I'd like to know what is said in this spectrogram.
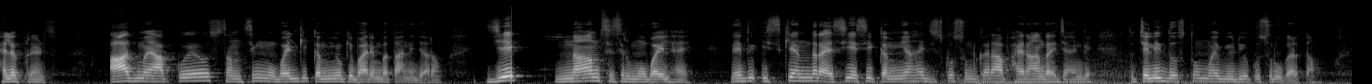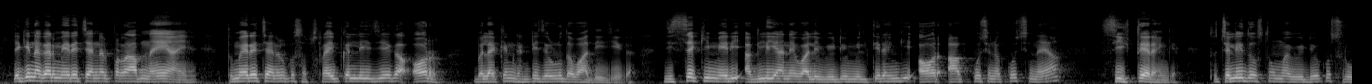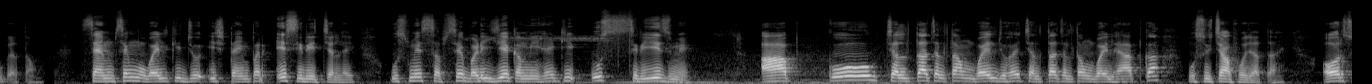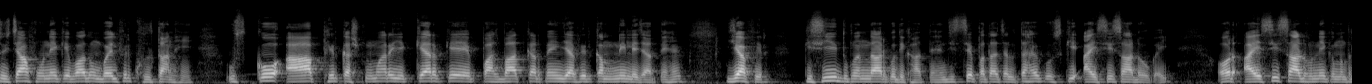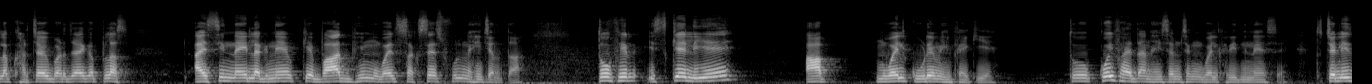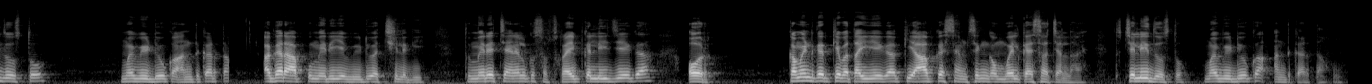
Hello friends, आज मैं आपको सैमसंग मोबाइल की कमियों के बारे में बताने जा रहा हूँ। ये नाम से सिर्फ़ मोबाइल है, नहीं तो इसके अंदर ऐसी ऐसी कमियाँ हैं जिसको सुनकर आप हैरान रह जाएँगे। तो चलिए दोस्तों, मैं वीडियो को शुरू करता हूँ। लेकिन अगर मेरे चैनल पर आप नए आए हैं तो मेरे चैनल को सब्सक्राइब कर लीजिएगा और बेलाइकन घंटी ज़रूर दबा दीजिएगा, जिससे कि मेरी अगली आने वाली वीडियो मिलती रहेंगी और आप कुछ ना कुछ नया सीखते रहेंगे। तो चलिए दोस्तों, मैं वीडियो को शुरू करता हूँ। सैमसंग मोबाइल की जो इस टाइम पर ए सीरीज़ चल रही, उसमें सबसे बड़ी ये कमी है कि उस सीरीज़ में आपको चलता चलता मोबाइल जो है चलता चलता मोबाइल है आपका, वो स्विच ऑफ़ हो जाता है। और स्विच ऑफ़ होने के बाद मोबाइल फिर खुलता नहीं। उसको आप फिर कस्टमर केयर के पास बात करते हैं या फिर कंपनी ले जाते हैं, या फिर किसी दुकानदार को दिखाते हैं, जिससे पता चलता है कि उसकी आईसी शार्ट हो गई। और आईसी शार्ट होने का मतलब खर्चा भी बढ़ जाएगा प्लस आईसी नहीं लगने के बाद भी मोबाइल सक्सेसफुल नहीं चलता। तो फिर इसके लिए आप मोबाइल कूड़े में ही फेंकिए। तो कोई फ़ायदा नहीं सैमसंग मोबाइल ख़रीदने से। तो चलिए दोस्तों, मैं वीडियो का अंत करता हूँ। अगर आपको मेरी ये वीडियो अच्छी लगी तो मेरे चैनल को सब्सक्राइब कर लीजिएगा और कमेंट करके बताइएगा कि आपका सैमसंग का मोबाइल कैसा चल रहा है। तो चलिए दोस्तों, मैं वीडियो का अंत करता हूँ।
